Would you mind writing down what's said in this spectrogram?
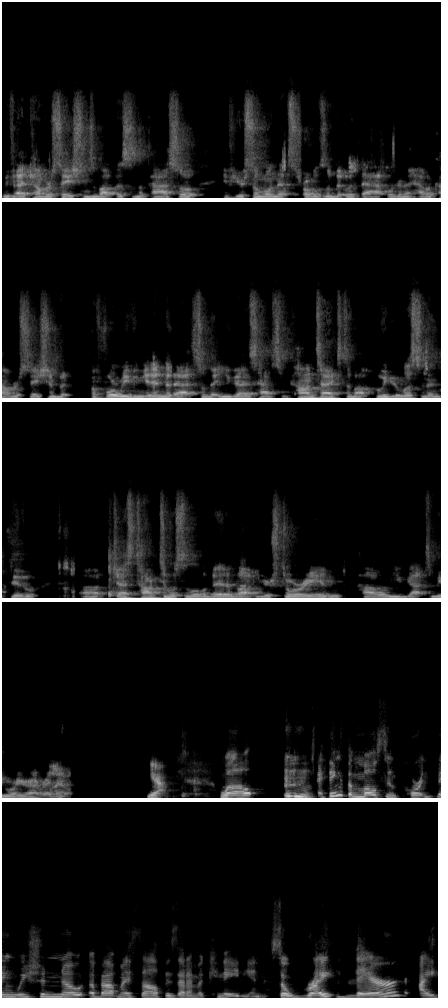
we've had conversations about this in the past. So if you're someone that struggles a bit with that, we're going to have a conversation. But before we even get into that, so that you guys have some context about who you're listening to, uh, Jess, talk to us a little bit about your story and how you got to be where you're at right now. Yeah. Well, I think the most important thing we should note about myself is that I'm a Canadian. So right there, I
